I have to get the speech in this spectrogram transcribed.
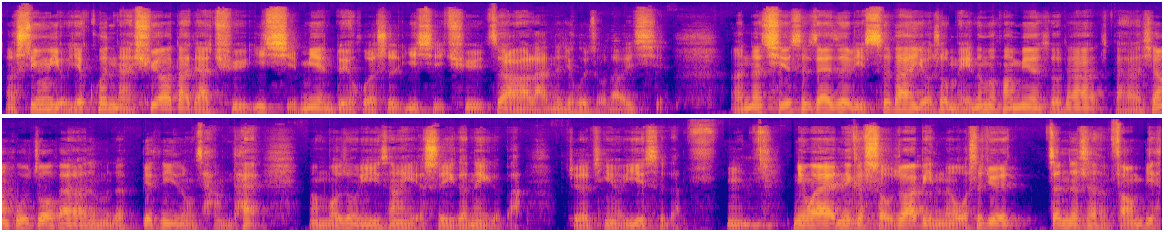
啊，是因为有些困难需要大家去一起面对，或者是一起去，自然而然的就会走到一起。啊，那其实在这里吃饭有时候没那么方便的时候，大家反而相互做饭啊什么的，变成一种常态。啊，某种意义上也是一个那个吧。觉得挺有意思的，嗯，另外那个手抓饼呢，我是觉得真的是很方便，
